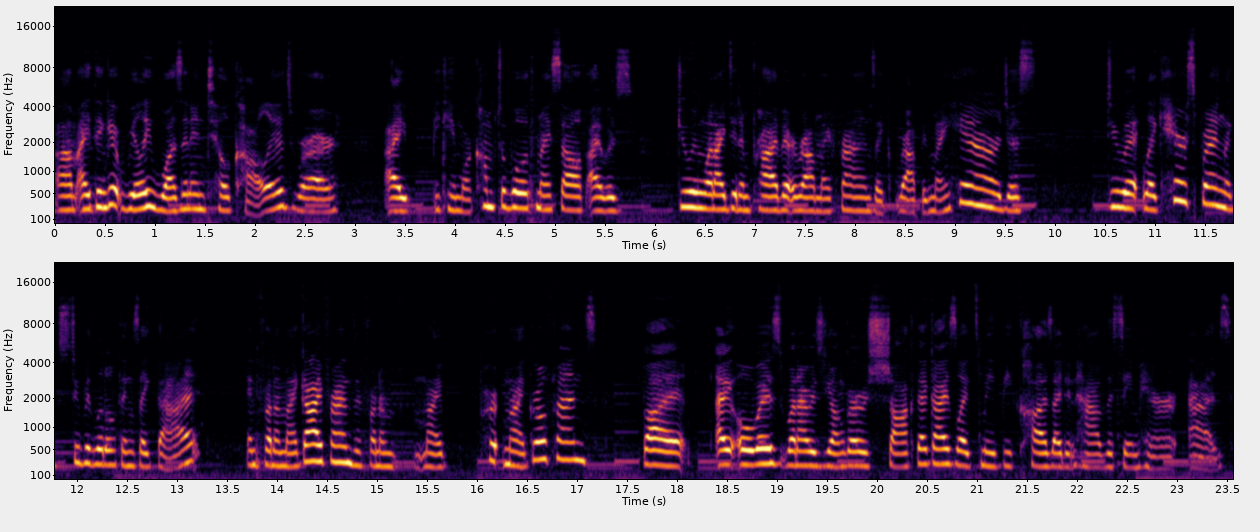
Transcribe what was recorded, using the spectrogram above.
Um, I think it really wasn't until college where I became more comfortable with myself. I was doing what I did in private around my friends, like wrapping my hair, or just do it like hairspraying, like stupid little things like that, in front of my guy friends, in front of my per- my girlfriends. But I always, when I was younger, was shocked that guys liked me because I didn't have the same hair as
